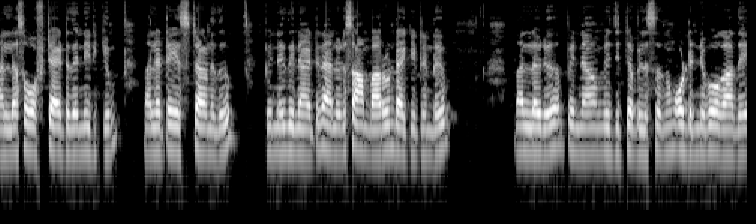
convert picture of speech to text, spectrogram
നല്ല സോഫ്റ്റ് ആയിട്ട് തന്നെ ഇരിക്കും. നല്ല ടേസ്റ്റാണിത് പിന്നെ ഇതിനായിട്ട് ഞാനൊരു സാമ്പാറും ഉണ്ടാക്കിയിട്ടുണ്ട് നല്ലൊരു പിന്നെ വെജിറ്റബിൾസ് ഒന്നും ഒടിഞ്ഞു പോകാതെ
